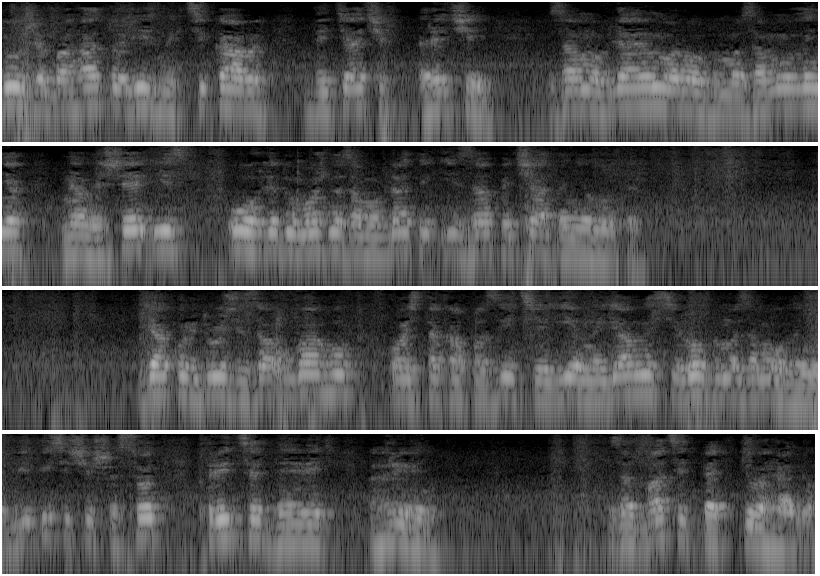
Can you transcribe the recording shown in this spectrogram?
дуже багато різних цікавих дитячих речей. Замовляємо, робимо замовлення не лише із огляду, можна замовляти і запечатані лоти. Дякую, друзі, за увагу. Ось така позиція є в наявності. Робимо замовлення 2639 гривень за 25 кілограмів.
